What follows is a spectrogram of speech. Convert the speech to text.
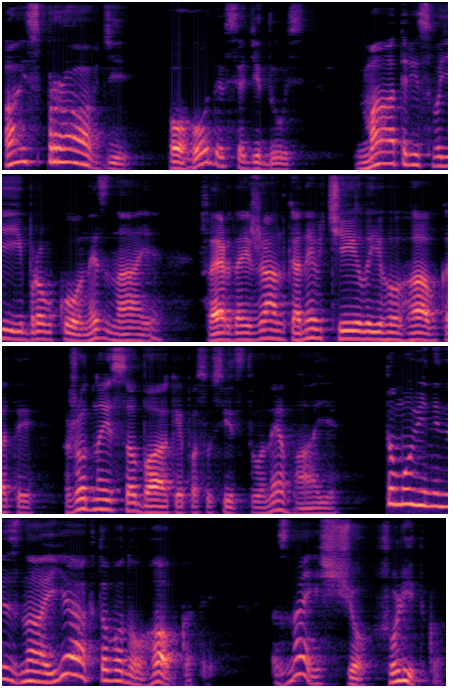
А й справді, погодився дідусь. Матері своєї Бровко не знає. Ферда й Жанка не вчили його гавкати, жодної собаки по сусідству немає. Тому він і не знає, як то воно гавкати. Знаєш що, Шулітко?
